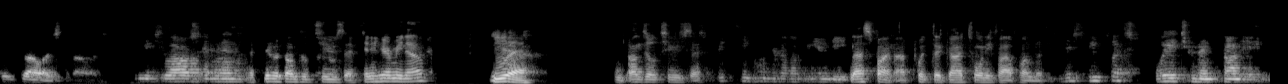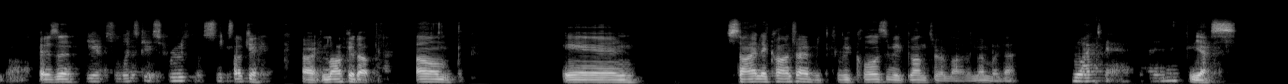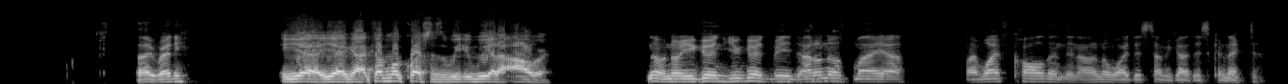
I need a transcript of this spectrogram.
Two hours. Give me two hours and then I think it's until Tuesday. Can you hear me now? Yeah. Until Tuesday. fifteen hundred dollar B. That's fine. I put the guy twenty-five hundred. This duplex, way too many foundation problems. Is it? Yeah, so let's get screwed for six. Okay, all right, lock it up. Um, and sign the contract, we, we closing with Gunter Law, remember that? Do I have to that? Yes. All right, ready? Yeah, yeah, I got a couple more questions. We we got an hour. No, no, you're good, you're good, I don't know if my, uh, my wife called and then I don't know why this time we got disconnected.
